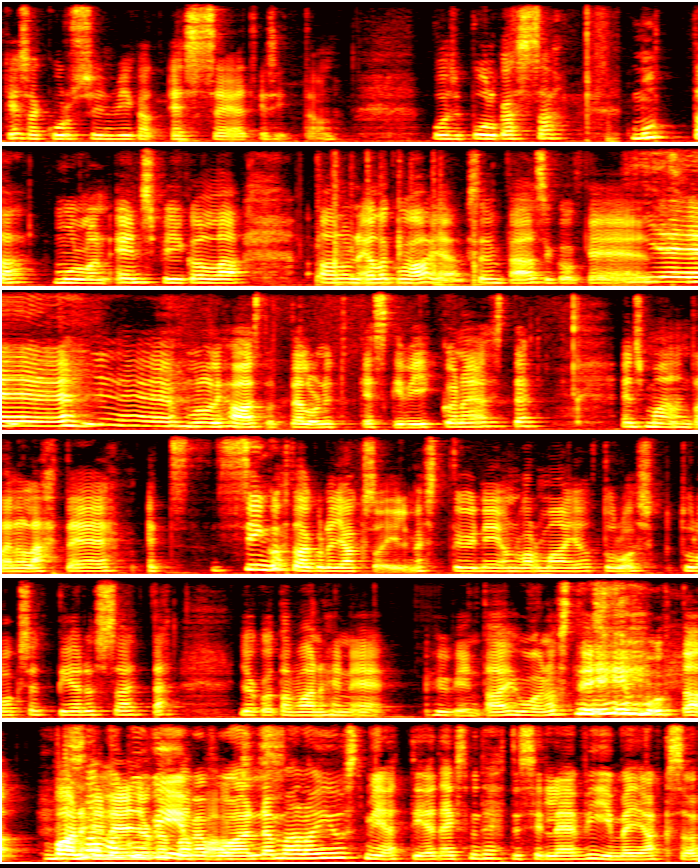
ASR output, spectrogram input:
kesäkurssin viikat esseet ja sitten on vuosi pulkassa. Mutta mulla on ensi viikolla Alon elokuvaohjauksen pääsykokeet. Jee! Jee! Mulla oli haastattelu nyt keskiviikkona ja sitten ensi maanantaina lähtee, että siinä kohtaa kun jakso ilmestyy, niin on varmaan jo tulos, tulokset tiedossa, että joko tämä vanhenee hyvin tai huonosti, niin. mutta vanhenee Sama kuin joka viime tapauksessa. vuonna. Mä aloin just miettiä, että eikö me tehty silleen viime jakso,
